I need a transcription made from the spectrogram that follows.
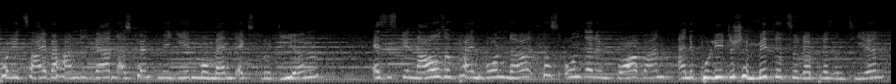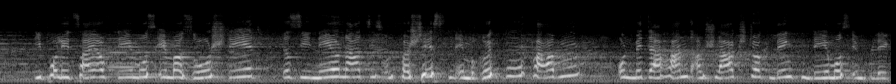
Polizei behandelt werden, als könnten wir jeden Moment explodieren. Es ist genauso kein Wunder, dass unter dem Vorwand, eine politische Mitte zu repräsentieren, die Polizei auf Demos immer so steht, dass sie Neonazis und Faschisten im Rücken haben und mit der Hand am Schlagstock linken Demos im Blick.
